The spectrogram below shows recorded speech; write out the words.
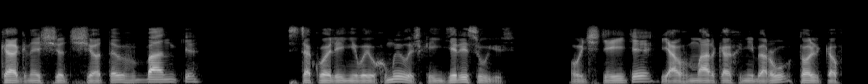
Как насчет счета в банке? С такой ленивой ухмылочкой интересуюсь. Учтите, я в марках не беру, только в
